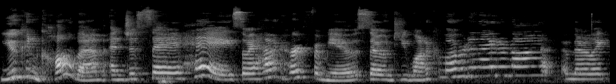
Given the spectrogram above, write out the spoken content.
you can call them and just say, Hey, so I haven't heard from you. So do you want to come over tonight or not? And they're like,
